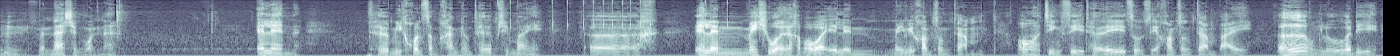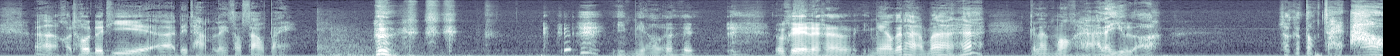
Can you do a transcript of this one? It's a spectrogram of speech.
อืม มันน่าชงนนะ เอเลน เธอมีคนสำคัญของเธอใช่ไหม เออเอเลนไม่ชัวร์นะครับ เพราะว่าเอเลนไม่มีความทรงจำอ๋อจริงสิ เธอได้สูญเสียความทรงจำไป เออ มึงรู้ก็ดีอขอโทษด้วยที่ได้ถามอะไรเศร้าๆไปอีเมลโอเคนะครับ อีเมลก็ถามว่าฮะกำลังมองหาอะไรอยู่เหรอ เราก็ตกใจอ้าว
